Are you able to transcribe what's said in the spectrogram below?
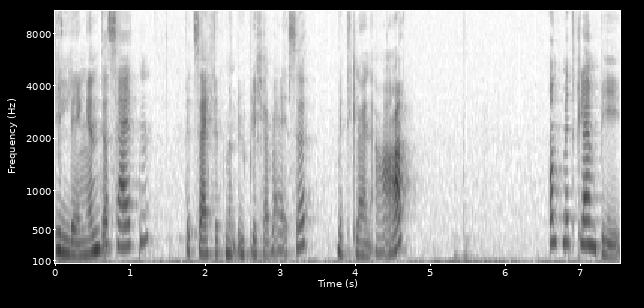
Die Längen der Seiten bezeichnet man üblicherweise mit klein a und mit klein b.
